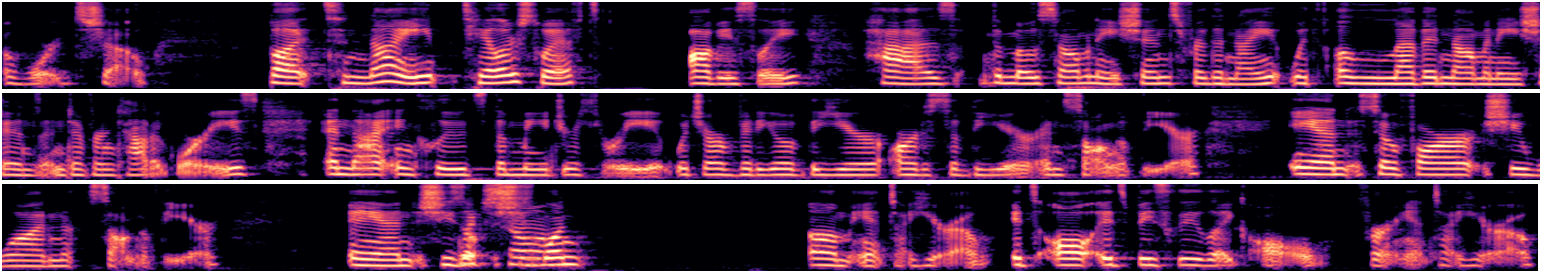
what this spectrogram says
awards show. But tonight, Taylor Swift obviously has the most nominations for the night with 11 nominations in different categories and that includes the major 3 which are video of the year, artist of the year and song of the year. And so far she won song of the year. And she's she's won um anti-hero. It's all it's basically like all for anti-hero.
